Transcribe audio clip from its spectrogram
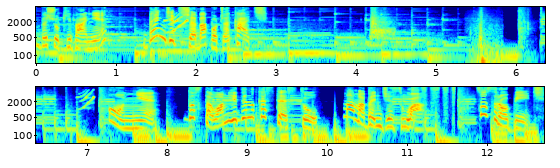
Wyszukiwanie? Będzie trzeba poczekać. O nie, dostałam jedynkę z testu. Mama będzie zła. Co zrobić?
